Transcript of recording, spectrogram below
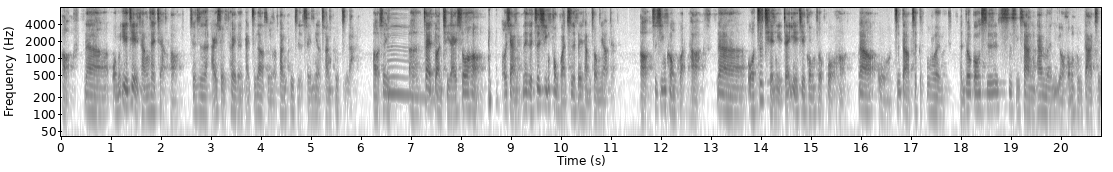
哦，那我们业界也常常在讲哈，就是海水退了才知道谁有穿裤子，谁没有穿裤子啦。哦，所以呃在短期来说哈，我想那个资金控管是非常重要的。好，资金控管哈。那我之前也在业界工作过哈。那我知道这个部分，很多公司事实上他们有宏图大志，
